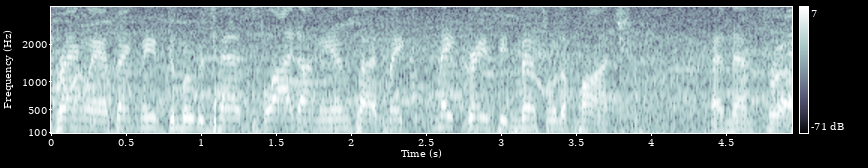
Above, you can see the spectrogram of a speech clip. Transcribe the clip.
Prangley, I think, needs to move his head, slide on the inside, make make Gracie miss with a punch, and then throw.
